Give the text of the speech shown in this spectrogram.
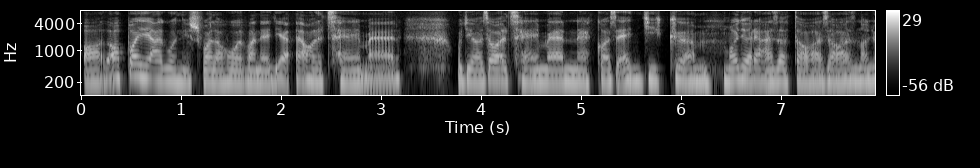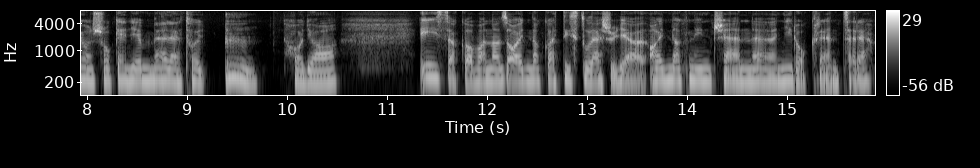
az apai ágon is valahol van egy Alzheimer. Ugye az Alzheimernek az egyik magyarázata az az nagyon sok egyéb mellett, hogy, hogy a éjszaka van az agynak a tisztulás, ugye az agynak nincsen nyirokrendszere.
